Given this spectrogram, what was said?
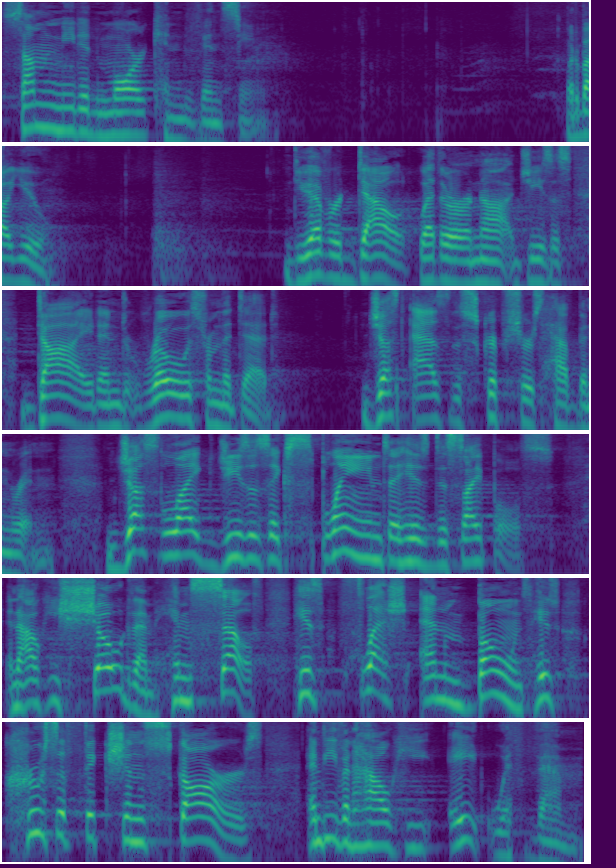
some needed more convincing. What about you? Do you ever doubt whether or not Jesus died and rose from the dead? Just as the scriptures have been written. Just like Jesus explained to his disciples and how he showed them himself, his flesh and bones, his crucifixion scars, and even how he ate with them.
